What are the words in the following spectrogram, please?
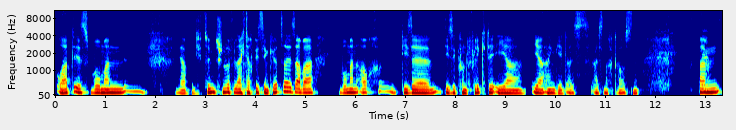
Ort ist, wo man, ja, wo die Zündschnur vielleicht auch ein bisschen kürzer ist, aber wo man auch diese, diese Konflikte eher, eher eingeht als, als nach draußen. Ja. Ähm,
